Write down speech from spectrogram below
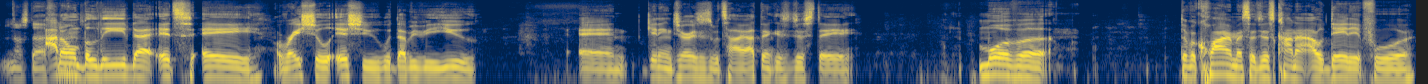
No stuff. I don't believe that it's a racial issue with WVU and getting jerseys retired. I think it's just a more of a the requirements are just kind of outdated for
